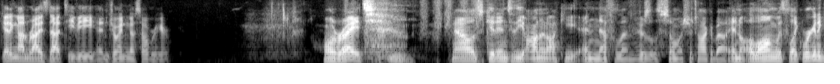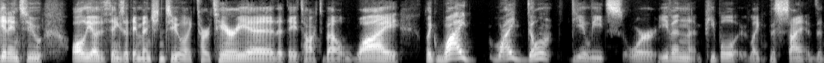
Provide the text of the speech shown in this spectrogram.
getting on Rise.tv, and joining us over here. All right. Now let's get into the Anunnaki and Nephilim. There's so much to talk about. And along with like we're to get into all the other things that they mentioned too, like Tartaria that they talked about. Why like why why don't the elites or even people like the science the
